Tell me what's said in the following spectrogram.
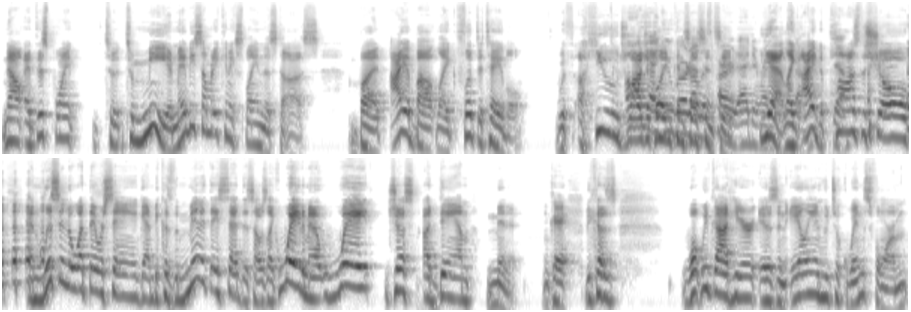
Now, at this point, to to me, and maybe somebody can explain this to us, but I about like flipped a table with a huge logical oh, yeah, all this inconsistency. part. I didn't Yeah, like. I had to Yeah. pause the show and listen to what they were saying again because the minute they said this, I was like, wait a minute, wait just a damn minute. Okay? Because what we've got here is an alien who took Winn's form,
